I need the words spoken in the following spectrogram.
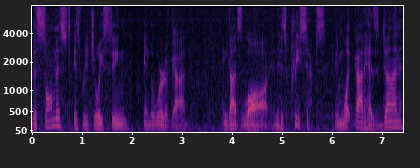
The psalmist is rejoicing in the word of God in God's law, in his precepts, in what God has done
